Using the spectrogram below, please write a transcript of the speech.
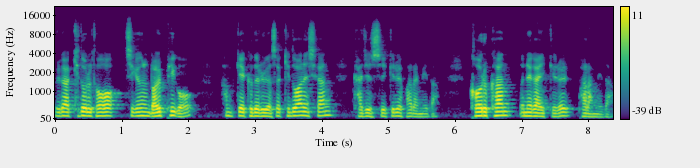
우리가 기도를 더 지경을 넓히고 함께 그들을 위해서 기도하는 시간 가질 수 있기를 바랍니다. 거룩한 은혜가 있기를 바랍니다.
